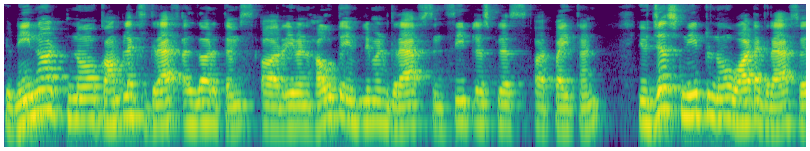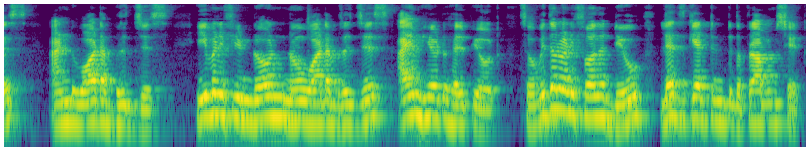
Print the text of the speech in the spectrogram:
You need not know complex graph algorithms or even how to implement graphs in C++ or Python. You just need to know what a graph is and what a bridge is. Even if you don't know what a bridge is, I am here to help you out. So without any further ado, let's get into the problem statement.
